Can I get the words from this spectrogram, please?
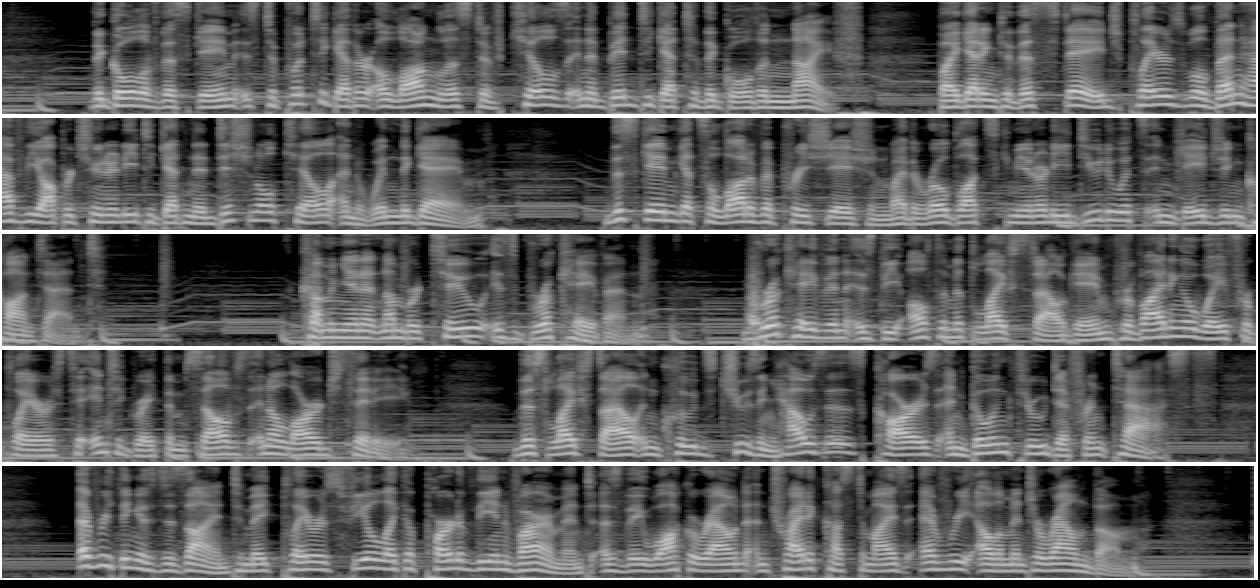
The goal of this game is to put together a long list of kills in a bid to get to the golden knife. By getting to this stage, players will then have the opportunity to get an additional kill and win the game. This game gets a lot of appreciation by the Roblox community due to its engaging content. Coming in at number 2 is Brookhaven. Brookhaven is the ultimate lifestyle game providing a way for players to integrate themselves in a large city. This lifestyle includes choosing houses, cars, and going through different tasks. Everything is designed to make players feel like a part of the environment as they walk around and try to customize every element around them.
